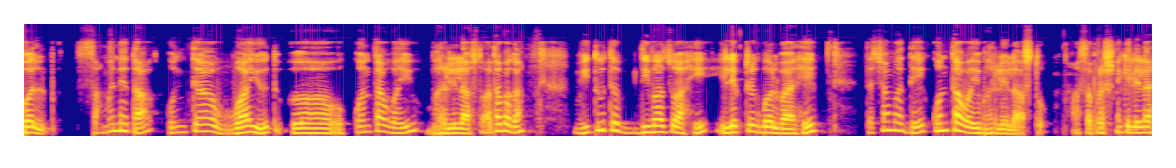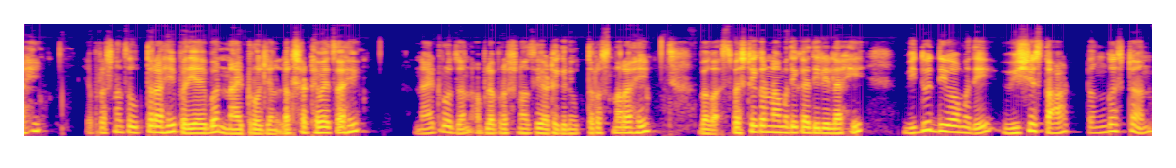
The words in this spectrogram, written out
बल्ब सामान्यतः कोणत्या वायूत कोणता वायू भरलेला असतो? आता बघा विद्युत दिवा जो आहे इलेक्ट्रिक बल्ब आहे त्याच्यामध्ये कोणता वायू भरलेला असतो? असा प्रश्न केलेला आहे. या प्रश्नाचं उत्तर आहे पर्याय ब नायट्रोजन लक्षात ठेवायचं आहे. नायट्रोजन आपल्या प्रश्नाचं या ठिकाणी उत्तर असणार आहे. बघा स्पष्टीकरणामध्ये काय दिलेलं आहे? विद्युत दिवामध्ये विशेषतः टंगस्टन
